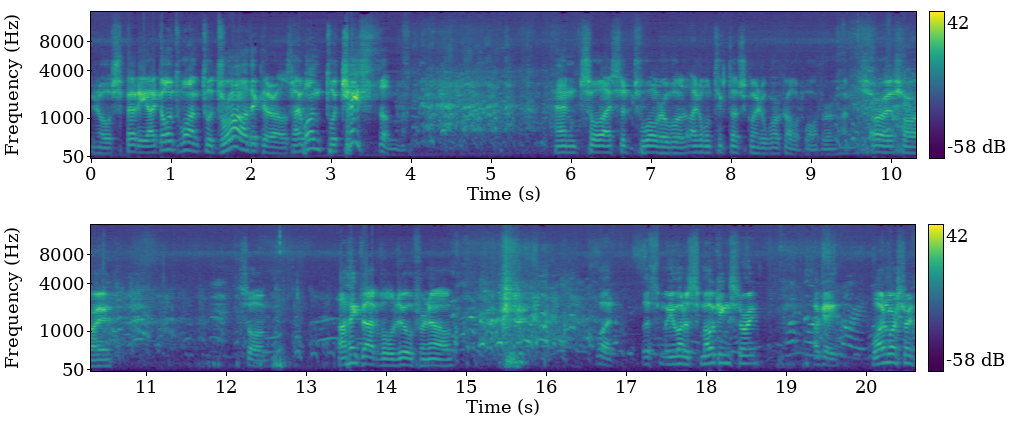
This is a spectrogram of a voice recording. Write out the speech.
you know, Sperry, I don't want to draw the girls, I want to chase them. and so I said to Walter, well, I don't think that's going to work out, Walter. I'm sorry, sorry. So I think that will do for now. what? Let's, you want a smoking story? okay, one more story.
